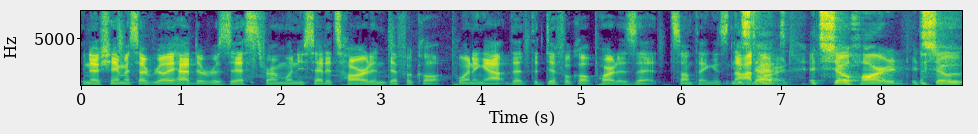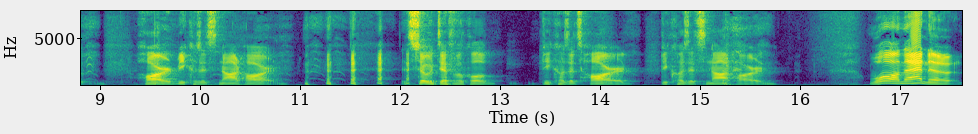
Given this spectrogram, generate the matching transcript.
You know, Shamus, I really had to resist from when you said it's hard and difficult, pointing out that the difficult part is that something is not It's that- hard. It's so hard. It's so hard because it's not hard. it's so difficult because it's hard because it's not hard. Well, on that note,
